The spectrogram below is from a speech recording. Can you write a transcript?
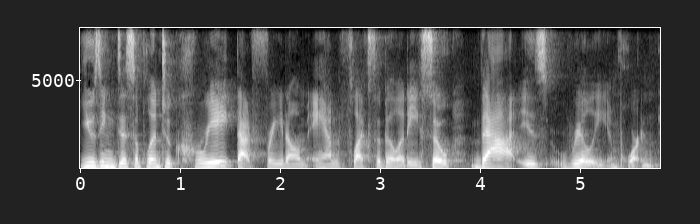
using discipline to create that freedom and flexibility. So that is really important.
